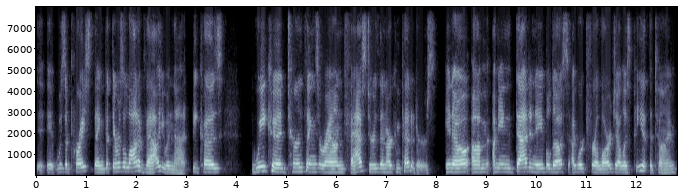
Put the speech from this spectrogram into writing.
it was a price thing, but there was a lot of value in that because we could turn things around faster than our competitors. You know, um, I mean that enabled us. I worked for a large LSP at the time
